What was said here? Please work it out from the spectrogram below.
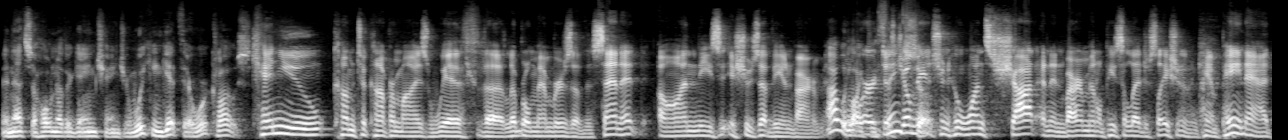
then that's a whole other game changer. We can get there. We're close. Can you come to compromise with the liberal members of the Senate on these issues of the environment? I would like or to think so. Or does Joe Manchin, who once shot an environmental piece of legislation in a campaign ad,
